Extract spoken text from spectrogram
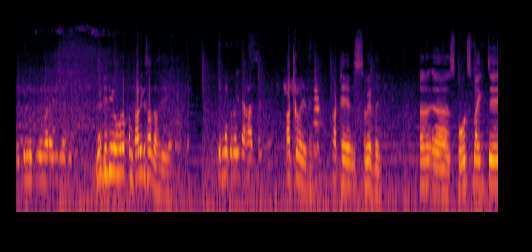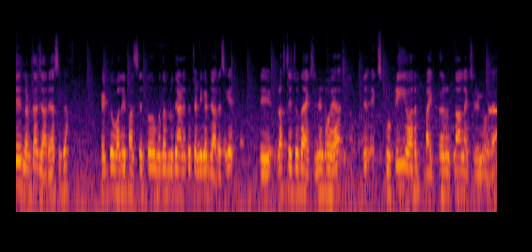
ਤੇ ਕਿੰਨੀ ਕੀ ਉਮਰ ਹੈ ਜੀ ਲੇਡੀ ਦੀ? ਲੇਡੀ ਦੀ ਉਮਰ 45 ਕੁ ਸਾਲ ਦੱਸਦੀ ਹੈ ਕਿੰਨੇ ਕੁ ਵਜੇ ਦਾ ਹਾਦਸਾ ਜੀ? 8 ਵਜੇ ਦਾ 8 ਸਵੇਰ ਦਾ ਜੀ। ਸਰ ਸਪੋਰਟਸ ਬਾਈਕ ਤੇ ਲੜਕਾ ਜਾ ਰਿਹਾ ਸੀਗਾ। ਹੈਡੋ ਵਾਲੇ ਪਾਸੇ ਤੋਂ ਮਤਲਬ ਲੁਧਿਆਣੇ ਤੋਂ ਚੰਡੀਗੜ੍ਹ ਜਾ ਰਹੇ ਸੀਗੇ। ਤੇ ਰਸਤੇ 'ਚ ਉਹਦਾ ਐਕਸੀਡੈਂਟ ਹੋਇਆ। ਇੱਕ ਸਕੂਟਰੀ ਔਰ ਬਾਈਕਰ ਨਾਲ ਐਕਸੀਡੈਂਟ ਹੋਇਆ।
